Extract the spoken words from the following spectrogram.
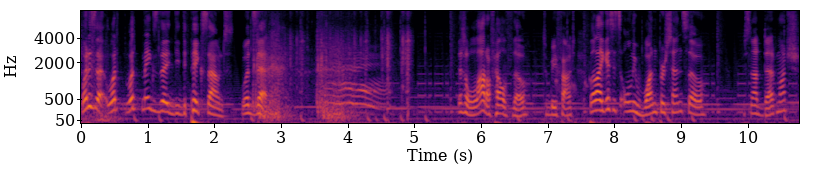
what is that? What what makes the, the, the pig sound? What's that? There's a lot of health though to be found. Well, I guess it's only 1%, so it's not that much.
